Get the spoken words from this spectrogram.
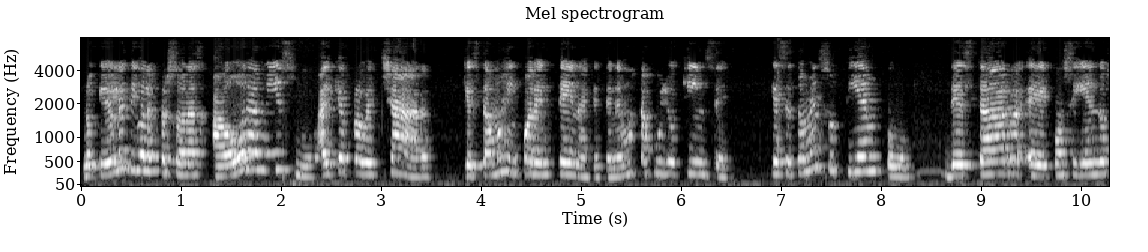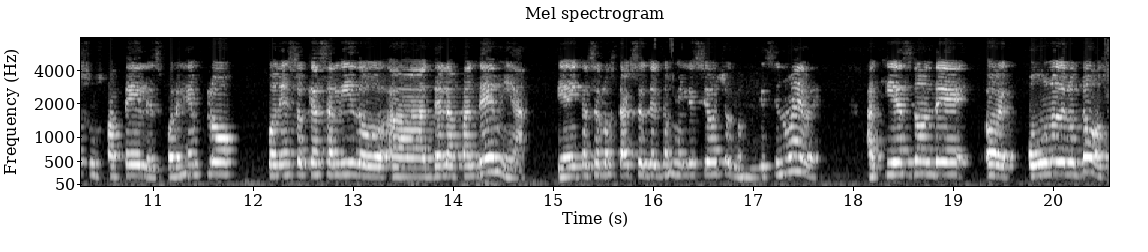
Lo que yo les digo a las personas, ahora mismo hay que aprovechar que estamos en cuarentena, que tenemos hasta julio 15, que se tomen su tiempo de estar eh, consiguiendo sus papeles. Por ejemplo, con esto que ha salido ah, de la pandemia, tienen que hacer los taxes del 2018, 2019. Aquí es donde, o, uno de los dos.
